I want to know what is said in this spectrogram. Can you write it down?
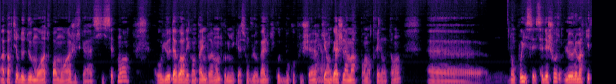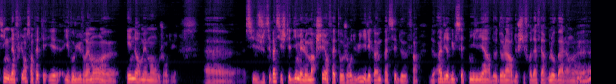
à partir de deux mois trois mois jusqu'à six sept mois au lieu d'avoir des campagnes vraiment de communication globale qui coûtent beaucoup plus cher qui engagent la marque pendant très longtemps euh, donc oui, c'est des choses. Le, le marketing d'influence en fait évolue vraiment euh, énormément aujourd'hui. Euh, si je ne sais pas si je t'ai dit, mais le marché en fait aujourd'hui, il est quand même passé de, enfin, de 1,7 milliard de dollars de chiffre d'affaires global hein, euh, mhm.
